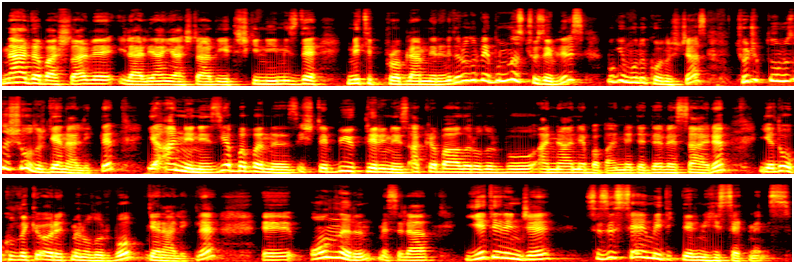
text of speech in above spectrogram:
Nerede başlar ve ilerleyen yaşlarda, yetişkinliğimizde ne tip problemlere neden olur ve bunu nasıl çözebiliriz? Bugün bunu konuşacağız. Çocukluğumuzda şu olur genellikle. Ya anneniz ya babanız, işte büyükleriniz, akrabalar olur bu, anneanne, babaanne, dede vesaire ya da okuldaki öğretmen olur bu genellikle. Ee, onların mesela yeterince sizi sevmediklerini hissetmeniz,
